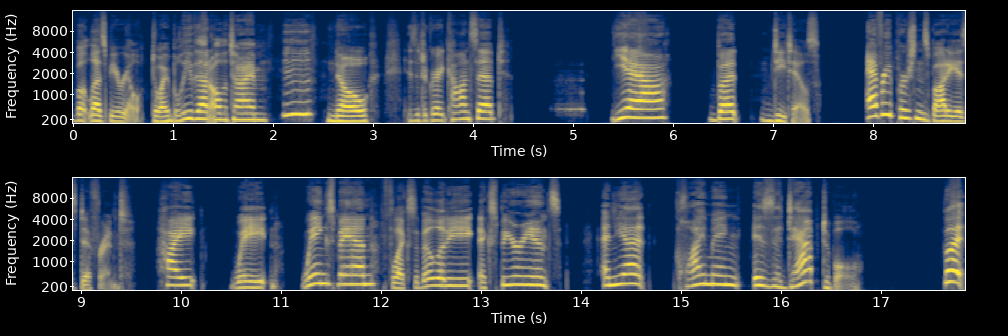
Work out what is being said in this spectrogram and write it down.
But let's be real. Do I believe that all the time? Mm, no. Is it a great concept? Yeah, but details. Every person's body is different height, weight, wingspan, flexibility, experience, and yet climbing is adaptable. But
